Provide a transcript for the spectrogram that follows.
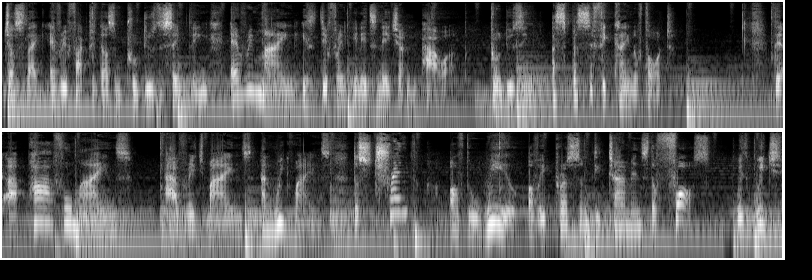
Just like every factory doesn't produce the same thing, every mind is different in its nature and power, producing a specific kind of thought. There are powerful minds, average minds, and weak minds. The strength of the will of a person determines the force with which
